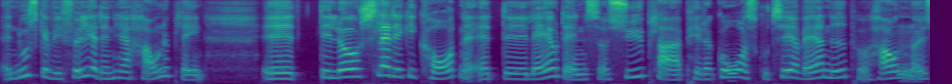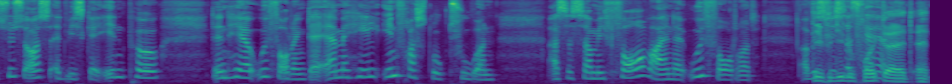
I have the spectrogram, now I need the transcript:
at nu skal vi følge den her havneplan. Øh, det lå slet ikke i kortene, at øh, lavedannelser, sygeplejer, pædagoger skulle til at være nede på havnen, og jeg synes også, at vi skal ind på den her udfordring, der er med hele infrastrukturen, altså som i forvejen er udfordret. Og hvis det er fordi, du frygter, have... at, at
